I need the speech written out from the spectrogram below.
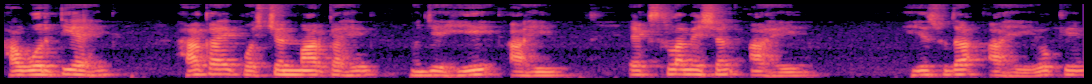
हा वरती आहे. हा काय? क्वेश्चन मार्क आहे. म्हणजे हे आहे. एक्सक्लामेशन आहे. हे सुद्धा आहे ओके?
